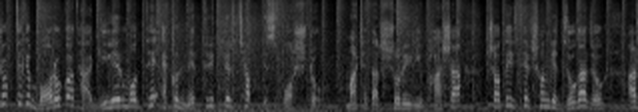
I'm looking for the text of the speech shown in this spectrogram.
সব থেকে বড় কথা, গিলের মধ্যে এখন নেতৃত্বের ছাপ স্পষ্ট। মাঠে তার শরীরী ভাষা, সতীর্থের সঙ্গে যোগাযোগ আর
